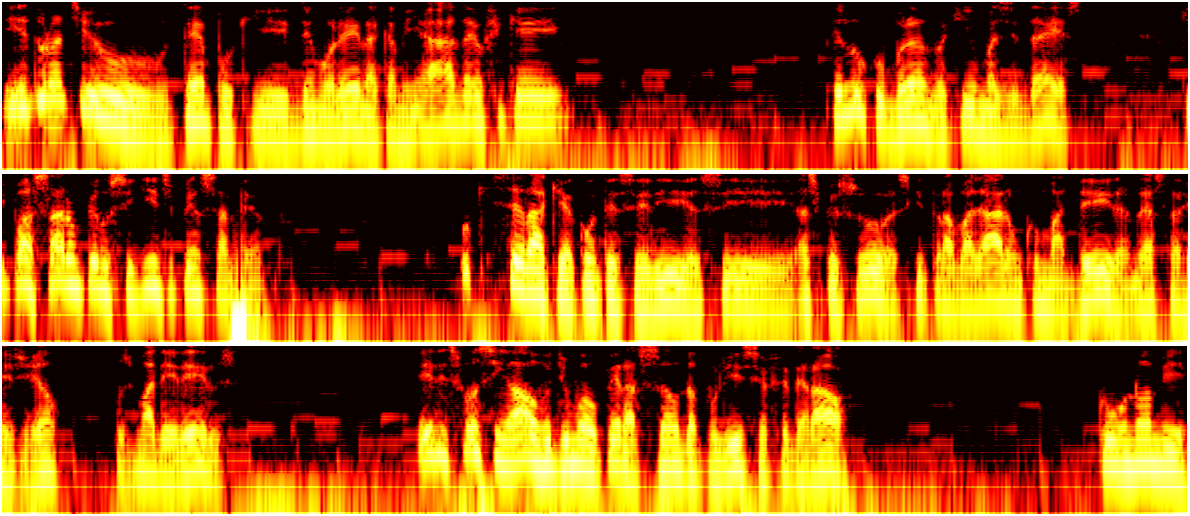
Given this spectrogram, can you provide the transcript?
E durante o tempo que demorei na caminhada, eu fiquei elucubrando aqui umas ideias que passaram pelo seguinte pensamento: o que será que aconteceria se as pessoas que trabalharam com madeira nesta região, os madeireiros, eles fossem alvo de uma operação da Polícia Federal com o nome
